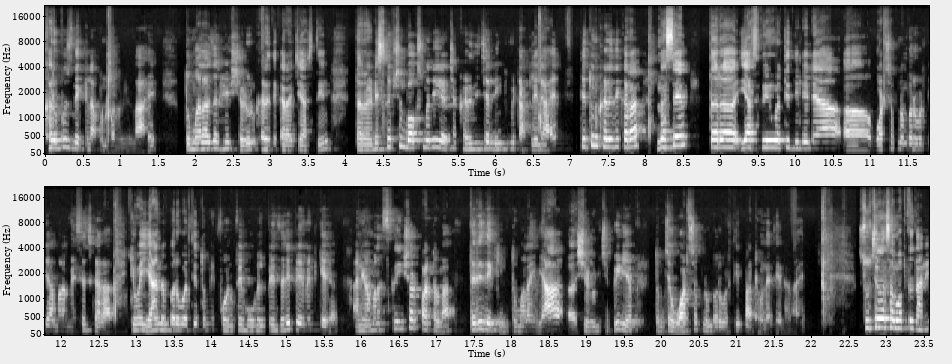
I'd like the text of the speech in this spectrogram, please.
खरबूज देखील आपण बनवलेला आहे. तुम्हाला जर हे शेड्यूल खरेदी करायचे असतील तर डिस्क्रिप्शन बॉक्समध्ये याच्या खरेदीच्या लिंक मी टाकलेल्या आहेत. तिथून खरेदी करा. नसेल तर या स्क्रीनवरती दिलेल्या व्हॉट्सअप नंबरवरती आम्हाला मेसेज करा किंवा या नंबरवरती तुम्ही फोन पे गुगल पे जरी पेमेंट केलं आणि आम्हाला स्क्रीनशॉट पाठवला तरी देखील तुम्हाला या शेड्यूलची पीडीएफ तुमच्या व्हॉट्सअप नंबरवरती पाठवण्यात येणार आहे. सूचना समाप्त झाली.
